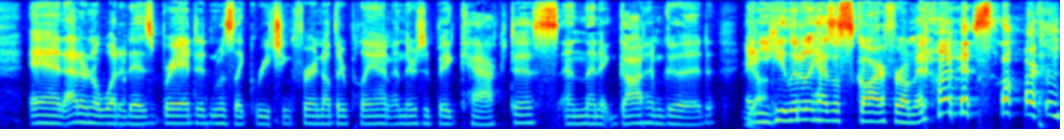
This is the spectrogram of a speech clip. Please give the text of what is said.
and I don't know what it is. Brandon was like reaching for another plant, and there's a big cactus, and then it got him good, and yeah. he literally has a scar from it on his arm.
